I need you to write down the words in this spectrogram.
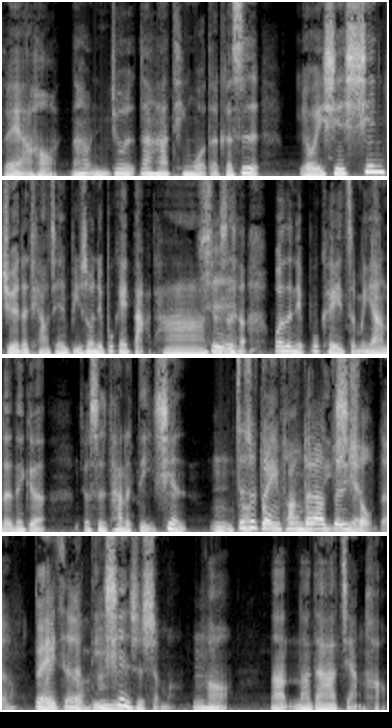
对啊，哈，然后你就让他听我的。可是有一些先决的条件，比如说你不可以打他，就是或者你不可以怎么样的那个，就是他的底线。嗯，这是对方都要遵守的规则。底线是什么？好，那那大家讲好，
